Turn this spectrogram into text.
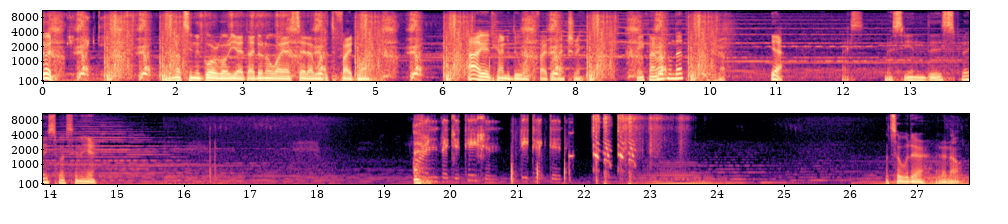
Good. I've not seen a Gorgor yet. I don't know why I said I wanted to fight one. I kind of do want to fight one actually. Can you climb up on that? No. Yeah. Nice. Can I see in this place? What's in here? Foreign vegetation detected. What's over there? I don't know.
